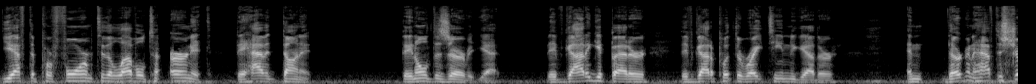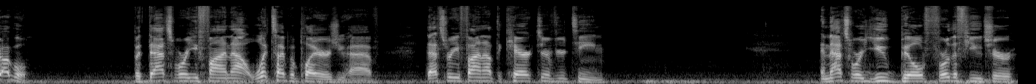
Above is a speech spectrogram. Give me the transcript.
You have to perform to the level to earn it. They haven't done it. They don't deserve it yet. They've got to get better. They've got to put the right team together and they're going to have to struggle. But that's where you find out what type of players you have. That's where you find out the character of your team. And that's where you build for the future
